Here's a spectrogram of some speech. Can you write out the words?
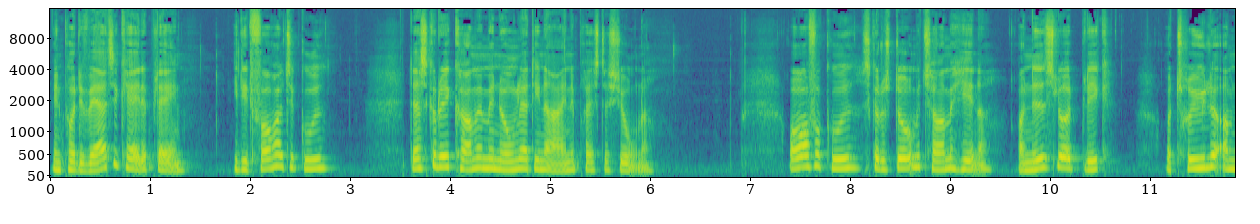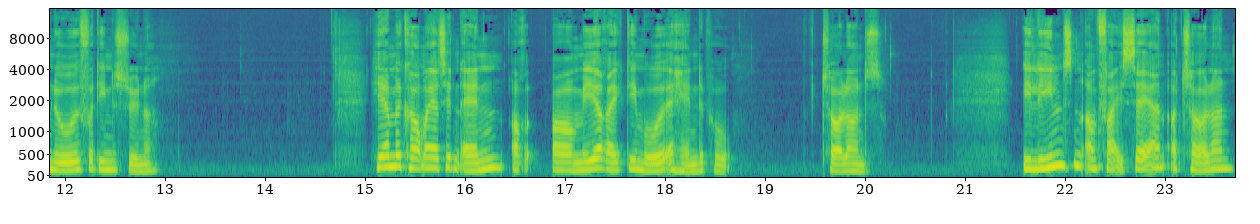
Men på det vertikale plan, i dit forhold til Gud, der skal du ikke komme med nogle af dine egne præstationer. Overfor Gud skal du stå med tomme hænder og nedslå et blik og tryle om noget for dine synder. Hermed kommer jeg til den anden og, og mere rigtige måde at handle på. Tollerens. I lignelsen om farisæeren og tolleren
